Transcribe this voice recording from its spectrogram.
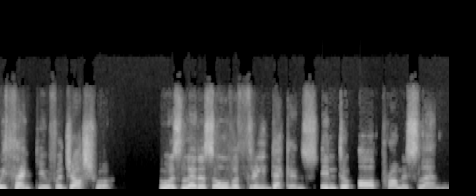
We thank you for Joshua, who has led us over three decades into our promised land.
